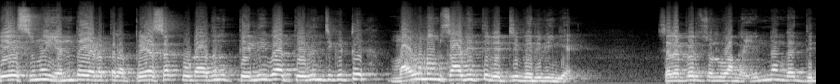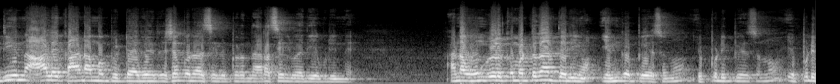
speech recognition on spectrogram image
பேசணும் எந்த இடத்துல பேசக்கூடாதுன்னு தெளிவாக தெரிஞ்சுக்கிட்டு மௌனம் சாதித்து வெற்றி பெறுவீங்க. சில பேர் சொல்லுவாங்க என்னங்க திடீர்னு ஆளே காணாமல் போயிட்டாரு ரிஷபராசியில் பிறந்த அரசியல்வாதி அப்படின்னு. ஆனால் உங்களுக்கு மட்டும்தான் தெரியும் எங்கே பேசணும் எப்படி பேசணும் எப்படி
